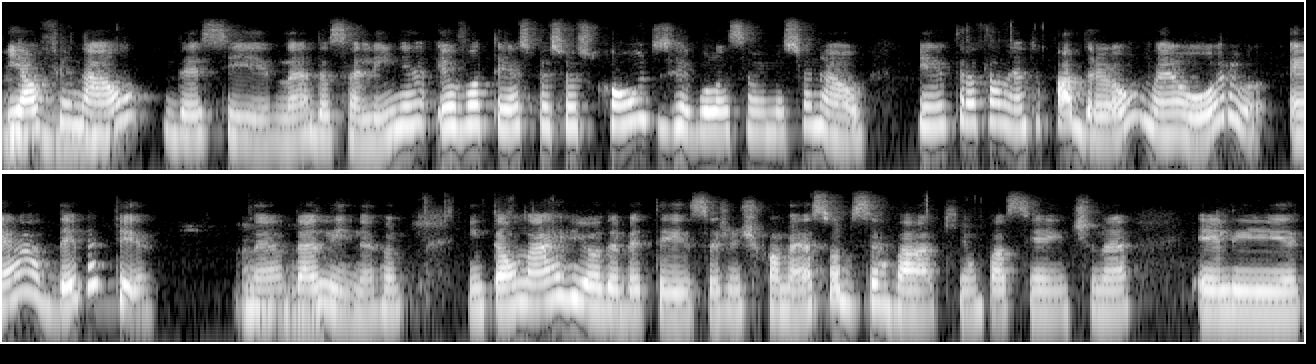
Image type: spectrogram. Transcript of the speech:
E ao uhum. final desse, né, dessa linha, eu vou ter as pessoas com desregulação emocional. E o tratamento padrão, né, ouro, é a DBT, uhum. né, da linha. Então, na RODBT, se a gente começa a observar que um paciente, né, ele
